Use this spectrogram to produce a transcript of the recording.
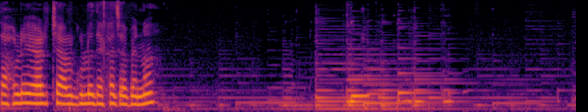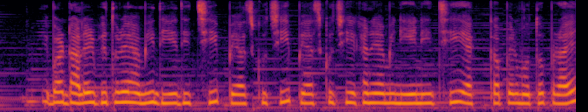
তাহলে আর চালগুলো দেখা যাবে না। এবার ডালের ভেতরে আমি দিয়ে দিচ্ছি পেঁয়াজ কুচি। পেঁয়াজ কুচি এখানে আমি নিয়ে নিচ্ছি এক কাপের মতো প্রায়।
